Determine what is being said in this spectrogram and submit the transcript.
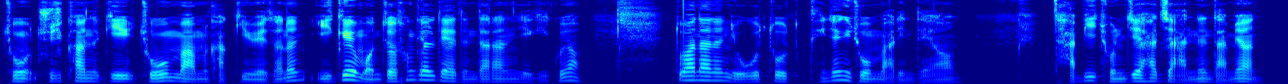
조, 주식하기 좋은 마음을 갖기 위해서는 이게 먼저 선결돼야 된다라는 얘기고요. 또 하나는 요것도 굉장히 좋은 말인데요. 답이 존재하지 않는다면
